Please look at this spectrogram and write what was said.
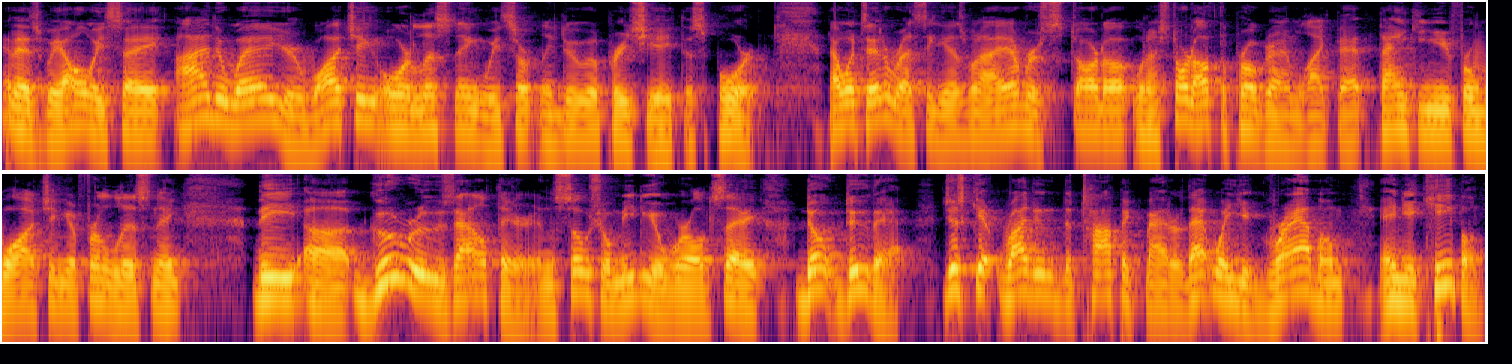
And as we always say, either way, you're watching or listening, we certainly do appreciate the support. Now, what's interesting is when I ever start off, when I start off the program like that, thanking you for watching and for listening, the uh, gurus out there in the social media world say, don't do that. Just get right into the topic matter. That way you grab them and you keep them.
